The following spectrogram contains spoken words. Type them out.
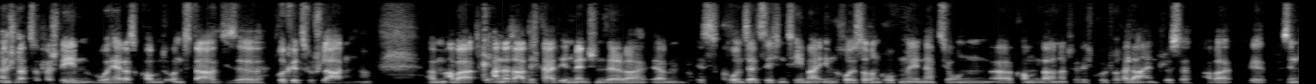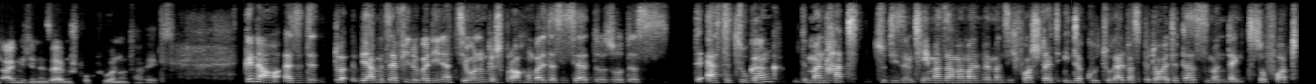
anstatt mhm. zu verstehen, woher das kommt und da diese Brücke zu schlagen. Ne? Ähm, aber genau. Andersartigkeit in Menschen selber ähm, ist grundsätzlich ein Thema. In größeren Gruppen, in Nationen äh, kommen da natürlich kulturelle Einflüsse, aber wir sind eigentlich in denselben Strukturen unterwegs. Genau, also wir haben sehr viel über die Nationen gesprochen, weil das ist ja so das der erste Zugang, den man hat zu diesem Thema, sagen wir mal, wenn man sich vorstellt, interkulturell, was bedeutet das? Man denkt sofort,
